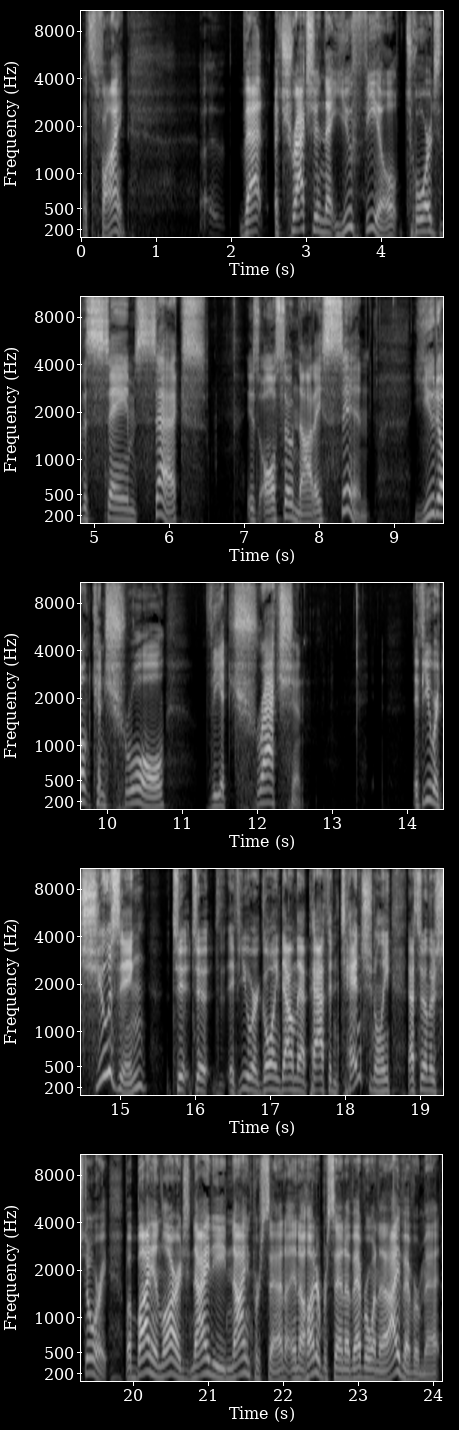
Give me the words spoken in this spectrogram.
that's fine. That attraction that you feel towards the same sex is also not a sin. You don't control the attraction. If you were choosing to, to if you are going down that path intentionally, that's another story. But by and large, 99% and 100% of everyone that I've ever met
